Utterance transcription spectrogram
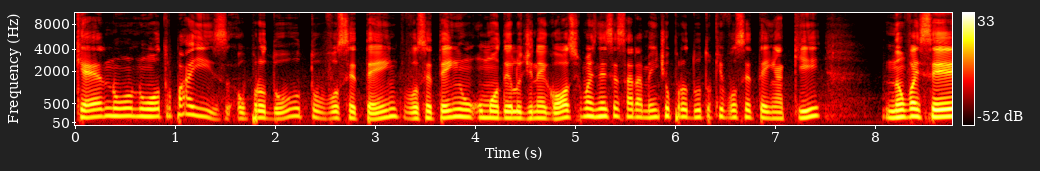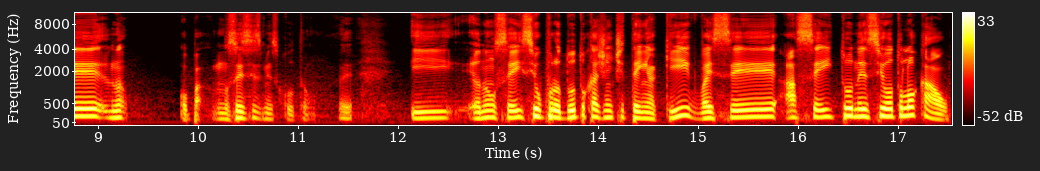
quer no, no outro país. O produto você tem, você tem um, um modelo de negócio, mas necessariamente o produto que você tem aqui não vai ser... Não, opa, não sei se vocês me escutam. E eu não sei se o produto que a gente tem aqui vai ser aceito nesse outro local.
